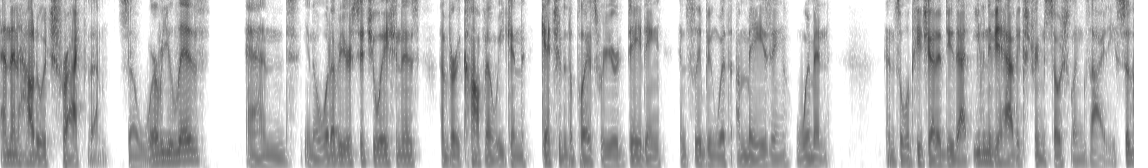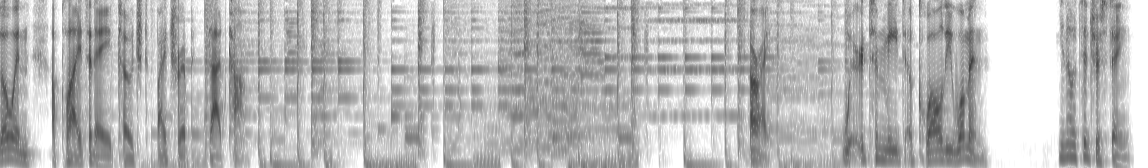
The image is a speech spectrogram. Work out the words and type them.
and then how to attract them. So wherever you live and, you know, whatever your situation is, I'm very confident we can get you to the place where you're dating and sleeping with amazing women. And so we'll teach you how to do that, even if you have extreme social anxiety. So go and apply today at coachedbytrip.com. All right, where to meet a quality woman. You know, it's interesting.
